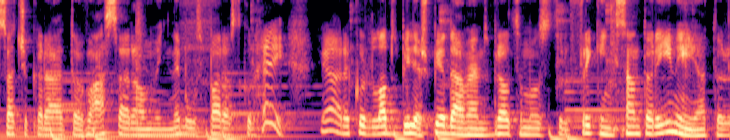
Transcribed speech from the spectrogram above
sačakarēta vasara un viņi nebūs parasti, kur, hei, jā, re, kur labs biļešu piedāvājums, braucam uz freaking Santorīnī, ja tur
